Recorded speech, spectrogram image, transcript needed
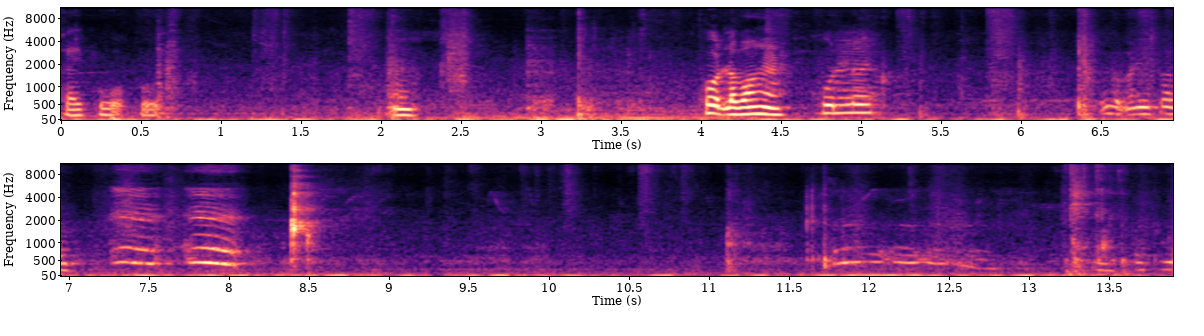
ไกลพวกพวกอะโพดแล้วบ้างฮะคุณเลยหลบอันนี้ก่อนปลาทู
